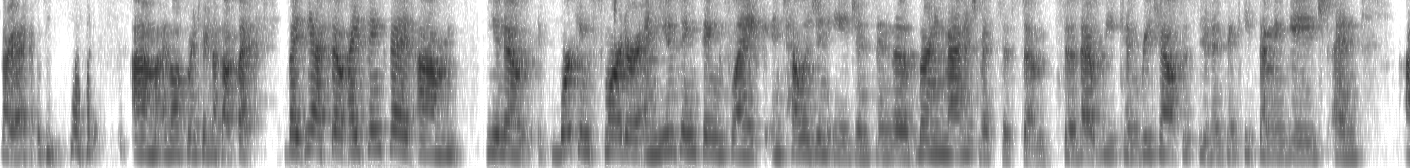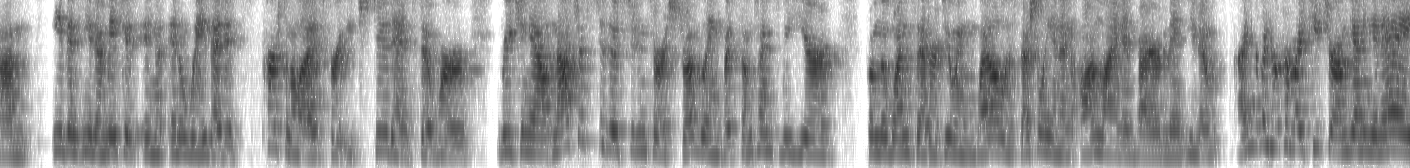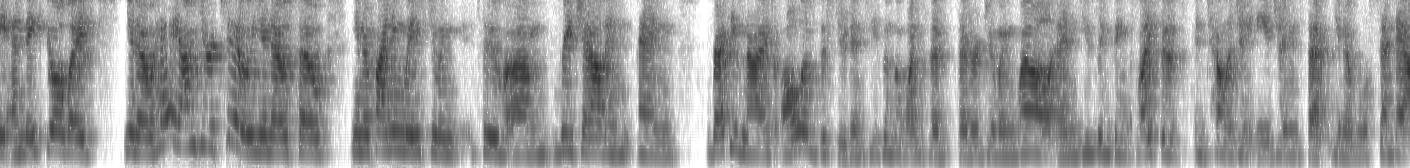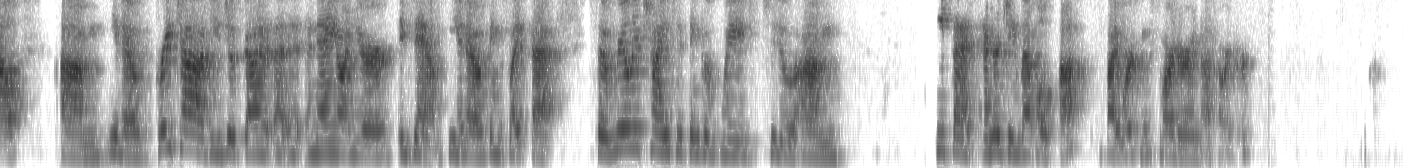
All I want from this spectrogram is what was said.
sorry, I, um, I lost my train of thought, but but yeah, so I think that um, you know, working smarter and using things like intelligent agents in the learning management system so that we can reach out to students and keep them engaged and um, even you know make it in, in a way that it's personalized for each student. So we're reaching out not just to those students who are struggling but sometimes we hear from the ones that are doing well especially in an online environment. You know i haven't heard from my teacher i'm getting an a and they feel like you know hey i'm here too you know? So you know finding ways to to um, reach out and and recognize all of the students, even the ones that, that are doing well and using things like those intelligent agents that, you know, will send out, um, you know, great job, you just got a, an A on your exam, you know, things like that. So really trying to think of ways to um, keep that energy level up by working smarter and not harder.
